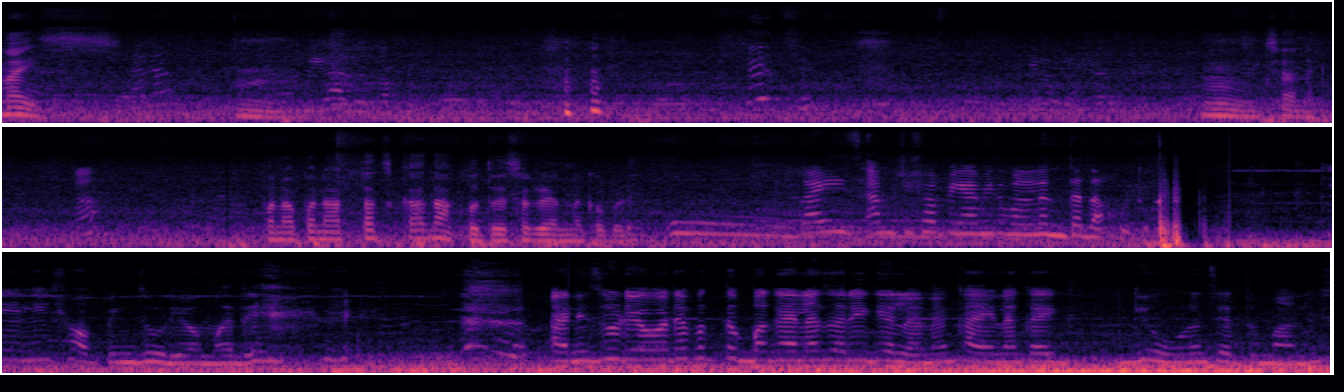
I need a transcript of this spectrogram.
नाईस मी घालू का? छान आहे? पण आपण आत्ताच का दाखवतोय सगळ्यांना कपडे? गाईज आमची शॉपिंग आम्ही तुम्हाला नंतर दाखवतो. केली शॉपिंग झुडिओमध्ये आणि झुडिओमध्ये फक्त बघायला जरी गेलं ना काही ना काही घेऊनच येतो माणूस.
